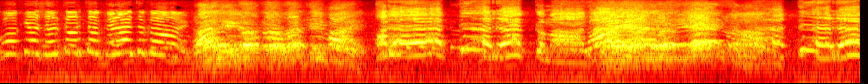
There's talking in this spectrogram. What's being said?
खोक्या सरकारचं करायचं काय खाली डोकं वरती पाय अरे तेरे कमान अरे तेरे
